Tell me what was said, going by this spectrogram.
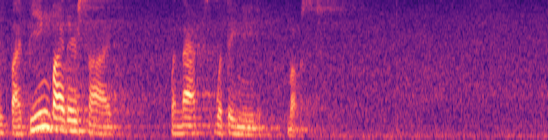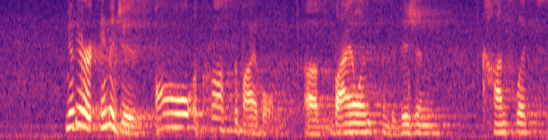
is by being by their side when that's what they need most. You know, there are images all across the Bible of violence and division, of conflict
